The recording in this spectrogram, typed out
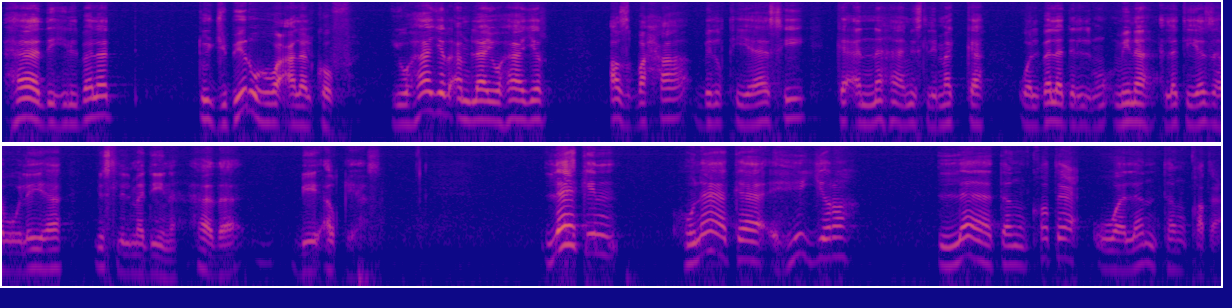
هذه البلد تجبره على الكفر يهاجر أم لا يهاجر؟ أصبح بالقياس كأنها مثل مكة والبلد المؤمنة التي يذهب إليها مثل المدينة. هذا بالقياس. لكن هناك هجرة لا تنقطع ولن تنقطع.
